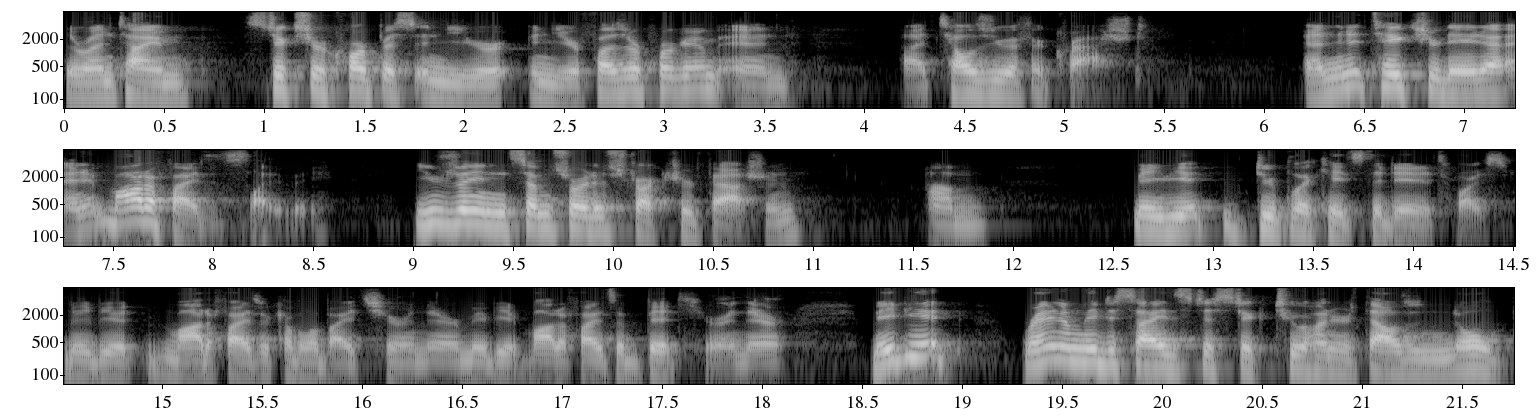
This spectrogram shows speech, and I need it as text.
The runtime sticks your corpus into your, into your fuzzer program and uh, tells you if it crashed. And then it takes your data and it modifies it slightly, usually in some sort of structured fashion. Um, maybe it duplicates the data twice. Maybe it modifies a couple of bytes here and there. Maybe it modifies a bit here and there. Maybe it randomly decides to stick 200,000 null,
